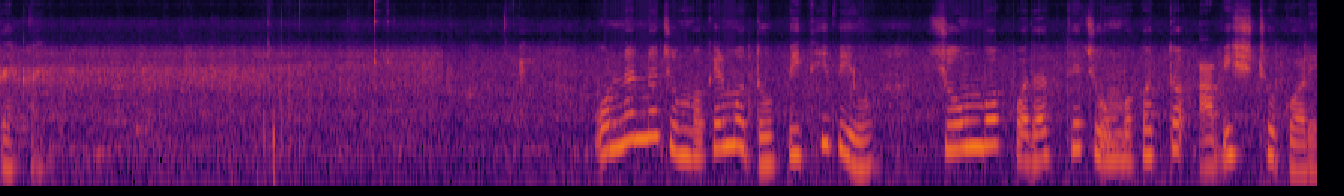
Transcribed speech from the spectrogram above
দেখায়। অন্যান্য চুম্বকের মতো পৃথিবীও চুম্বক পদার্থে চুম্বকত্ব আবিষ্ট করে।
